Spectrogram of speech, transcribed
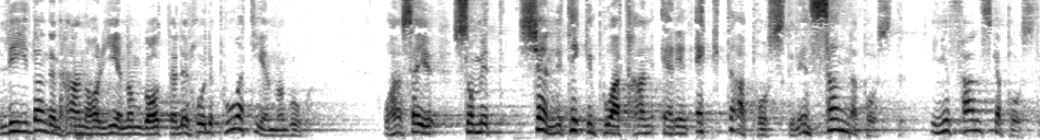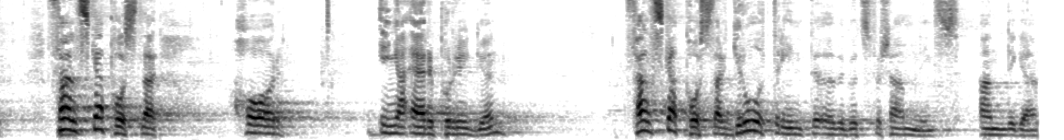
lidanden han har genomgått eller håller på att genomgå. Och han säger som ett kännetecken på att han är en äkta apostel, en sann apostel, ingen falsk apostel. Falska apostlar har inga ärr på ryggen. Falska apostlar gråter inte över Guds församlings andliga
